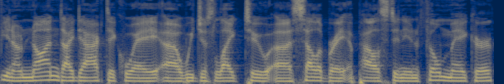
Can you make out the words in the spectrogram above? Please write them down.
you know non-didactic way, uh, we just like to uh, celebrate a Palestinian filmmaker.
